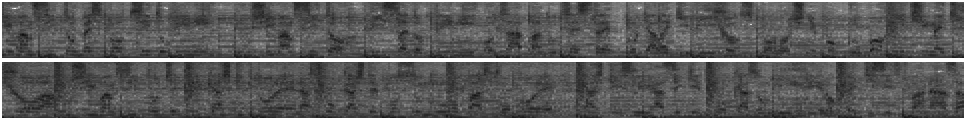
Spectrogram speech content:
Užívam si to bez pocitu viny. Užívam si to. Výsledok driny Od západu cez stred po ďaleký východ. Spoločne po kluboch ničíme ticho A užívam si to tie prekážky, ktoré nás po každé posunú o hore. Každý zlý jazyk je dôkazom výhry. Rok 2012 a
